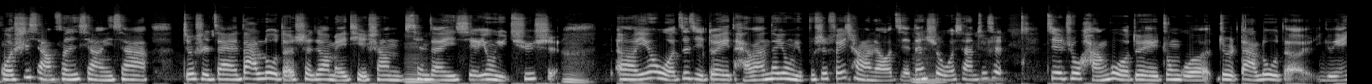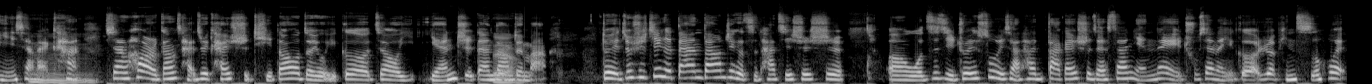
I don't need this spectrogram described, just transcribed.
我是想分享一下，就是在大陆的社交媒体上现在一些用语趋势，嗯，呃，因为我自己对台湾的用语不是非常的了解，但是我想就是借助韩国对中国就是大陆的语言影响来看，像浩尔刚才最开始提到的有一个叫颜值担当，对吗？对，就是这个“担当”这个词，它其实是，呃，我自己追溯一下，它大概是在三年内出现的一个热评词汇。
